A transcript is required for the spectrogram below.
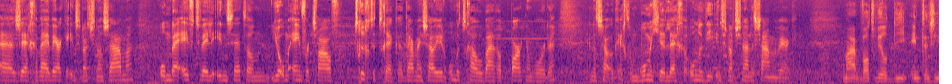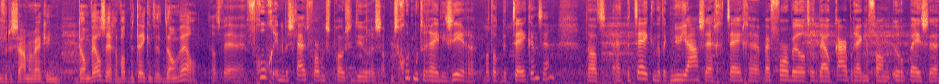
uh, zeggen wij werken internationaal samen... om bij eventuele inzet dan je om 1 voor 12 terug te trekken. Daarmee zou je een onbetrouwbare partner worden. En dat zou ook echt een bommetje leggen onder die internationale samenwerking. Maar wat wil die intensievere samenwerking dan wel zeggen? Wat betekent het dan wel? Dat we vroeg in de besluitvormingsprocedures ons goed moeten realiseren wat dat betekent. Hè? Dat het betekent dat ik nu ja zeg tegen bijvoorbeeld het bij elkaar brengen van Europese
